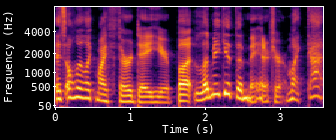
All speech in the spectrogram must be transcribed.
it's only like my third day here, but let me get the manager. I'm like, God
